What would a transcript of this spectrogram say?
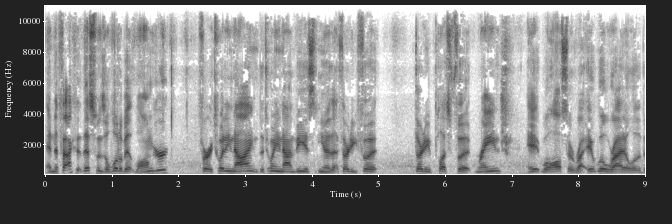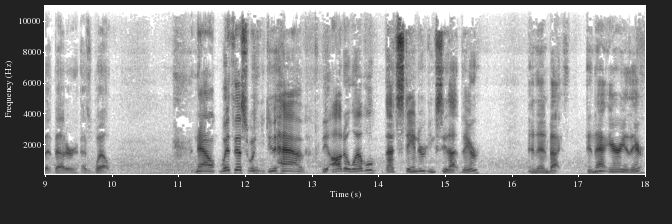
And the fact that this one's a little bit longer for a 29, the 29V is, you know, that 30 foot, 30 plus foot range, it will also ride, it will ride a little bit better as well. Now with this one, you do have the auto level, that's standard, you can see that there. And then back in that area there,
